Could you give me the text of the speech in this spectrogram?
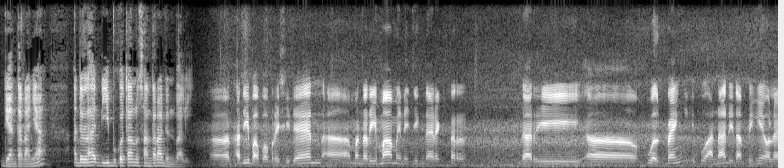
Di antaranya adalah di ibu kota Nusantara dan Bali. Uh, tadi Bapak Presiden uh, menerima Managing Director dari uh, World Bank, Ibu Ana, didampingi oleh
